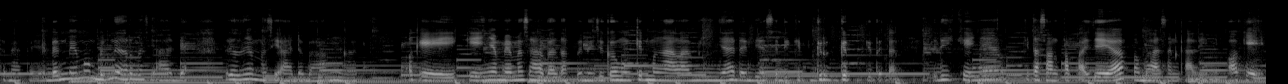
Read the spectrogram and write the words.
ternyata ya. Dan memang benar masih ada. Realnya masih ada banget. Oke kayaknya memang sahabat aku ini juga mungkin mengalaminya dan dia sedikit greget gitu kan. Jadi kayaknya kita santap aja ya pembahasan kali ini. Oke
